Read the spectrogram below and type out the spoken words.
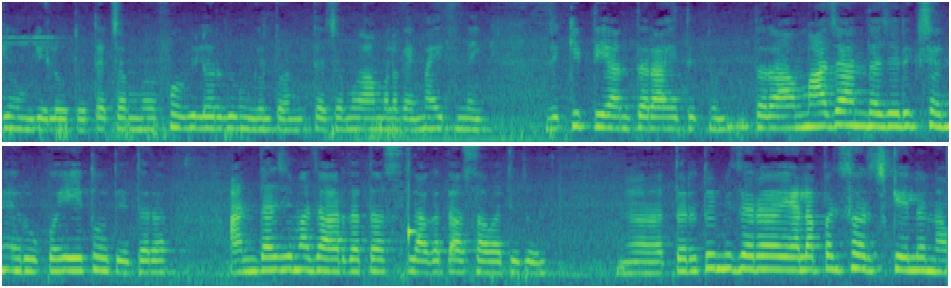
घेऊन गेलो होतो. त्याच्यामुळे फोर व्हीलर घेऊन गेलो आम्ही. त्याच्यामुळे आम्हाला काही माहीत नाही. म्हणजे किती अंतर आहे तिथून. तर माझ्या अंदाजे रिक्षाने लोक येत होते. तर अंदाजे माझा अर्धा तास लागत असावा तिथून. तर तुम्ही जर याला पण सर्च केलं ना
